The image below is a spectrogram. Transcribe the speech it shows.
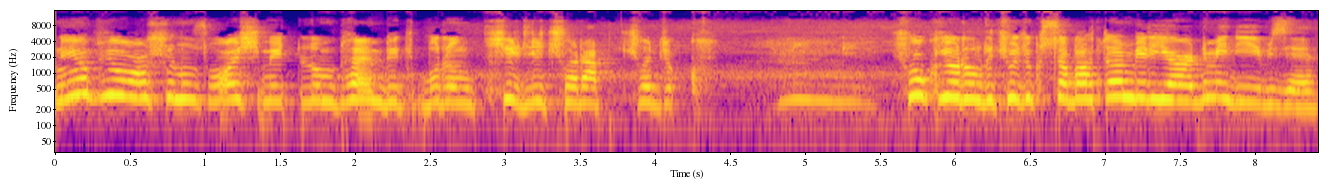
ne yapıyorsunuz Haşmetlum pembik burun kirli çorap çocuk? Çok yoruldu çocuk sabahtan beri yardım ediyor bize.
